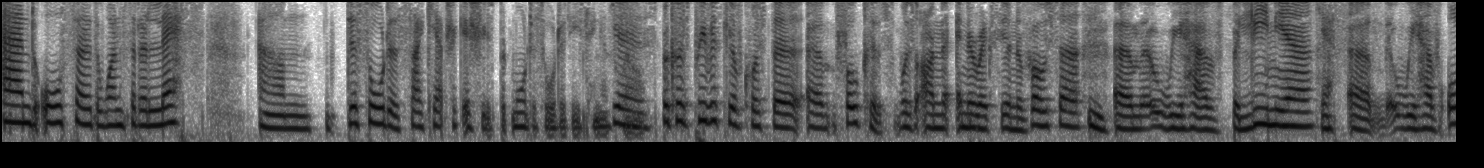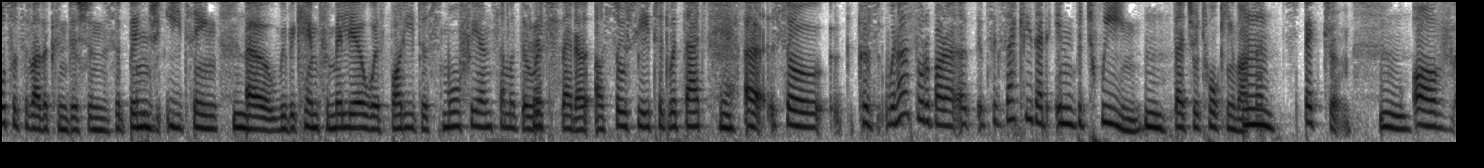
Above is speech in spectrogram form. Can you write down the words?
and also the ones that are less um, disorders, psychiatric issues, but more disordered eating as well. Yes, because previously, of course, the um, focus was on anorexia nervosa. Um, we have bulimia. Mm. Yes. Um, we have all sorts of other conditions, binge eating. Uh, we became familiar with body dysmorphia and some of the Mm. That's it. risks that are associated with that. Yes. Uh, so, because when I thought about it, uh, it's exactly that in between Mm. that you're talking about, that spectrum of.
